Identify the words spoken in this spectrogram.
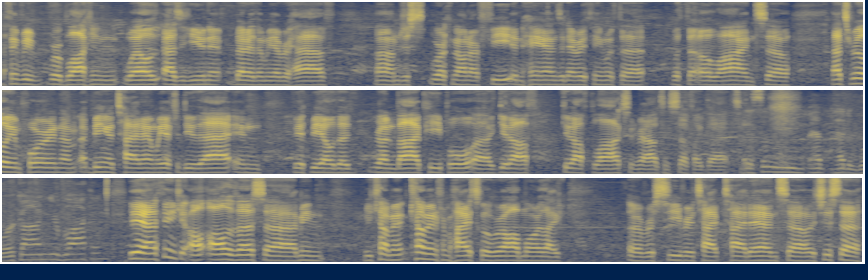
I think we are blocking well as a unit, better than we ever have. Um, just working on our feet and hands and everything with the with the O line. So that's really important. Um, being a tight end, we have to do that, and we have to be able to run by people, uh, get off get off blocks and routes and stuff like that. So. Is something you have had to work on your blocking? Yeah, I think all, all of us. Uh, I mean, we come in come in from high school. We're all more like a receiver type tight end. So it's just a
